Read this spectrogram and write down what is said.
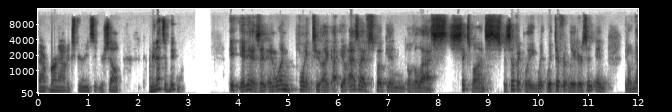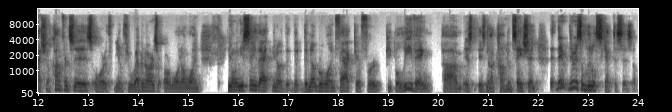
burnout, experience it yourself. I mean, that's a big one. It, it is, and, and one point too, like you know, as I've spoken over the last six months, specifically with, with different leaders in, in you know national conferences or you know through webinars or one on one, you know, when you say that you know the, the, the number one factor for people leaving um, is is not compensation. There there is a little skepticism.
